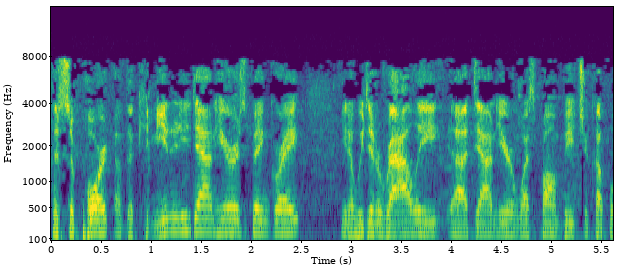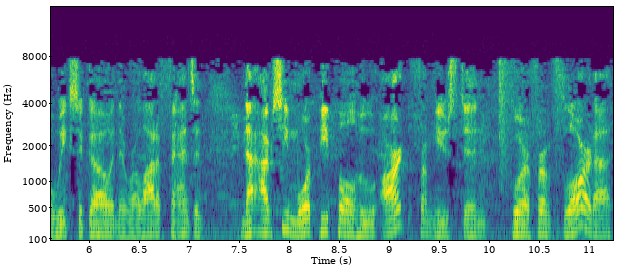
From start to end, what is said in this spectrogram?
The support of the community down here has been great you know, we did a rally uh, down here in West Palm Beach a couple weeks ago, and there were a lot of fans. And now I've seen more people who aren't from Houston, who are from Florida,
